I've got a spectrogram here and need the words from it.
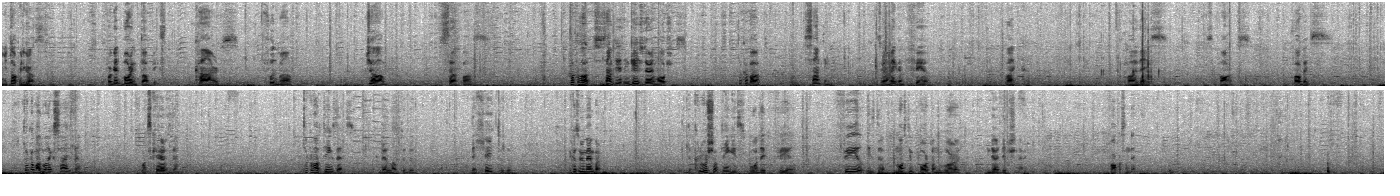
when you talk with girls. Forget boring topics. Cars, football, job, cell phones. Talk about something that engages their emotions. Talk about something that's gonna make them feel like holidays, sports, hobbies. Talk about what excites them, what scares them. Talk about things that they love to do, they hate to do. Because remember, the crucial thing is what they feel. Feel is the most important word in their dictionary. Focus on that.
